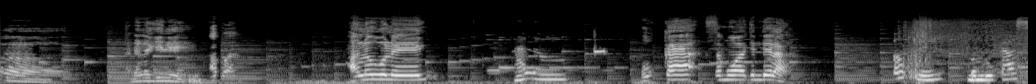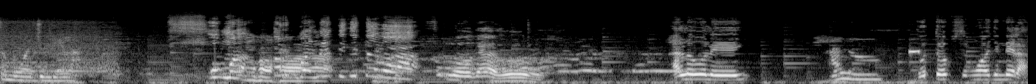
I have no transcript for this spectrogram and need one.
Oh. Ada lagi nih. Apa? Halo, Ling. Halo. Buka semua jendela. Oke, membuka semua jendela. Oh, Mak, terbang nanti kita, Pak. Slow kau. Halo, Ling. Halo. Tutup semua jendela.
